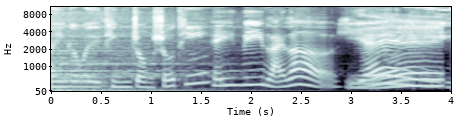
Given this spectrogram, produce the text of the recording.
欢迎各位听众收听 AV 来了，耶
